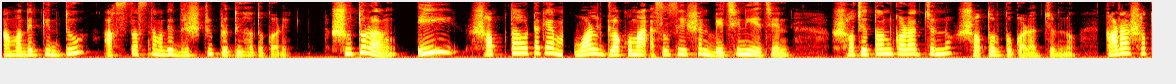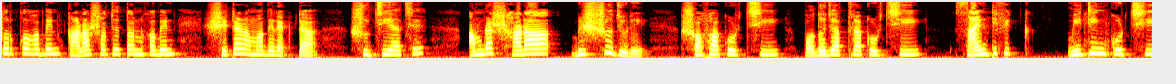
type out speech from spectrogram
আমাদের কিন্তু আস্তে আস্তে আমাদের দৃষ্টি প্রতিহত করে। সুতরাং এই সপ্তাহটাকে ওয়ার্ল্ড গ্লকোমা অ্যাসোসিয়েশন বেছে নিয়েছেন সচেতন করার জন্য, সতর্ক করার জন্য। কারা সতর্ক হবেন, কারা সচেতন হবেন, সেটার আমাদের একটা সূচি আছে। আমরা সারা বিশ্ব জুড়ে সভা করছি, পদযাত্রা করছি সায়েন্টিফিক মিটিং করছি,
